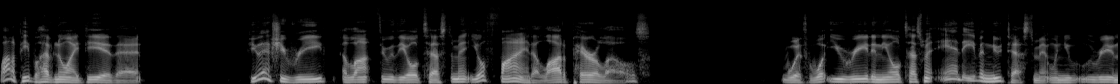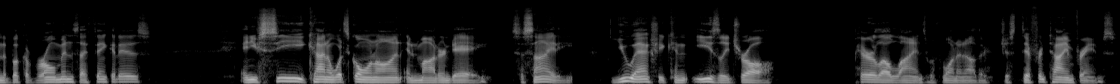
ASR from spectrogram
a lot of people have no idea that if you actually read a lot through the Old Testament, you'll find a lot of parallels with what you read in the Old Testament and even New Testament when you read in the book of Romans, I think it is, and you see kind of what's going on in modern day society, you actually can easily draw parallel lines with one another, just different time frames.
